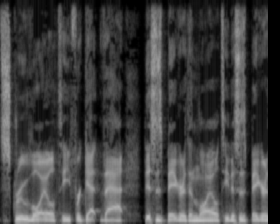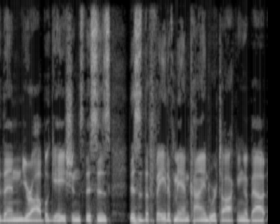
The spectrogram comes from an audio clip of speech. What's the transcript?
screw loyalty. Forget that. This is bigger than loyalty. This is bigger than your obligations. This is this is the fate of mankind we're talking about.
